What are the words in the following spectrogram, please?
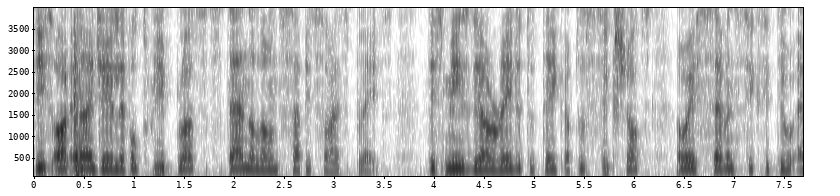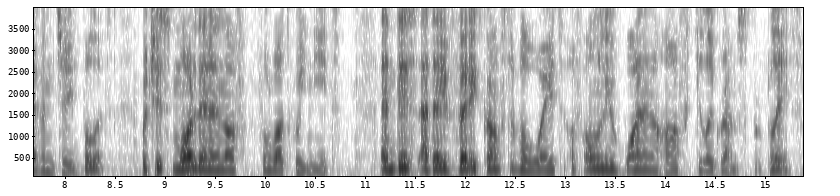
these are NIJ level 3 plus standalone SAPI size plates. This means they are rated to take up to 6 shots of a 762 FMJ bullet, which is more than enough for what we need. And this at a very comfortable weight of only 1.5 kilograms per plate.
